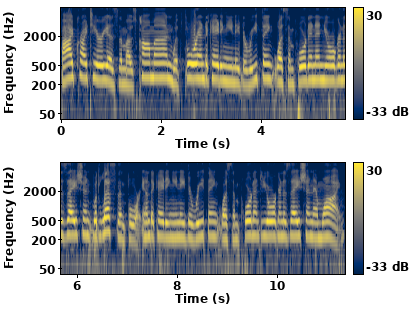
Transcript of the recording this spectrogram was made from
Five criteria is the most common, with four indicating you need to rethink what's important in your organization, with less than four indicating you need to rethink what's important to your organization and why.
